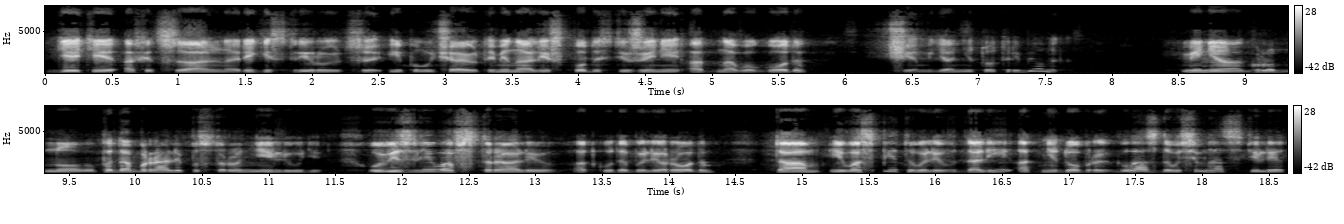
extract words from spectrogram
дети официально регистрируются и получают имена лишь по достижении одного года, чем я не тот ребенок? Меня, грудного, подобрали посторонние люди, увезли в Австралию, откуда были родом, там и воспитывали вдали от недобрых глаз до 18 лет,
